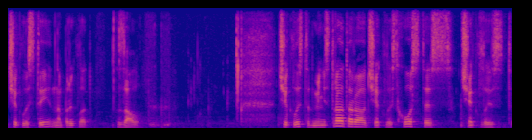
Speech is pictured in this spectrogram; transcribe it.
чек-листи, наприклад, залу. Чек-лист адміністратора, чек-лист хостес, чек-лист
